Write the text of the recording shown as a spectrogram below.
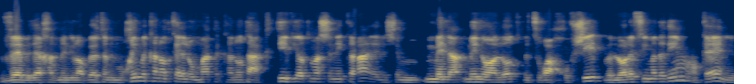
ובדרך כלל דמי ניהול הרבה יותר נמוכים בקרנות כאלה, לעומת הקרנות האקטיביות מה שנקרא, אלה שמנוהלות בצורה חופשית ולא לפי מדדים, אוקיי? אני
